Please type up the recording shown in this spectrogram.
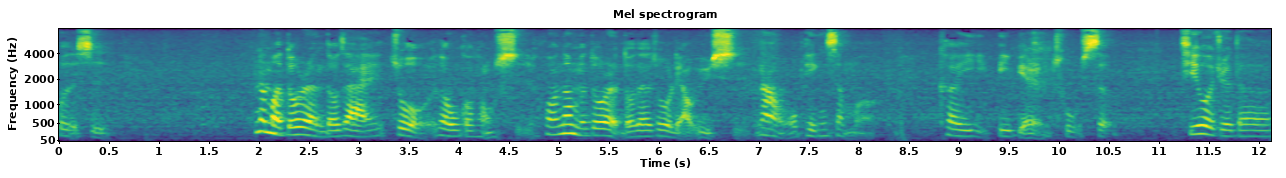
或者是那么多人都在做动物沟通师，或那么多人都在做疗愈师，那我凭什么可以比别人出色？其实我觉得。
